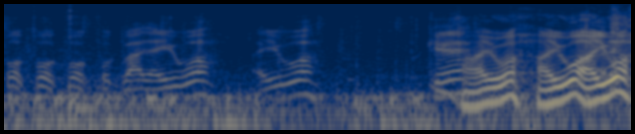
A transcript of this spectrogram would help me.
فوق فوق فوق فوق. بعد أيوه أيوه. okay. أيوه أيوه أيوه.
